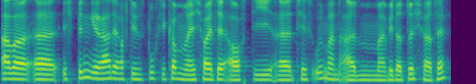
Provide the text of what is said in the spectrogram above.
aber äh, ich bin gerade auf dieses Buch gekommen, weil ich heute auch die äh, T.S. Ullmann-Alben mal wieder durchhörte.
